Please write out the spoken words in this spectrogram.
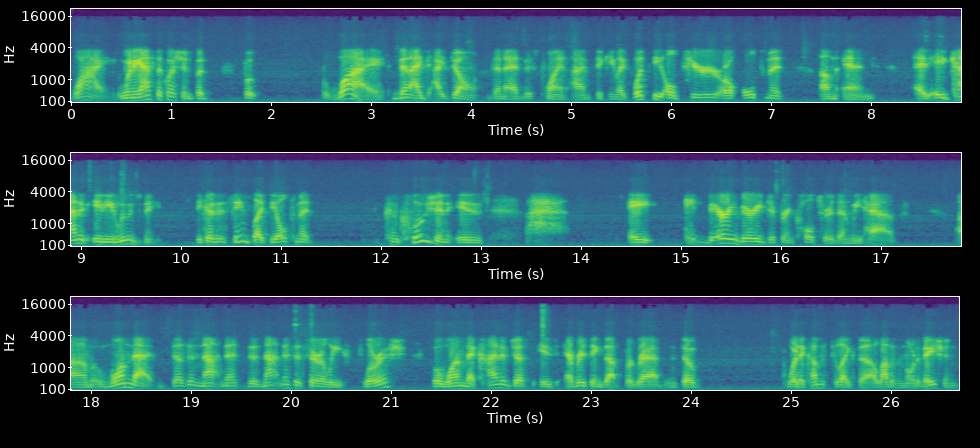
why? When he ask the question, but but, but why? Then I, I don't. Then at this point, I'm thinking like, what's the ulterior or ultimate um, end? It, it kind of it eludes me because it seems like the ultimate conclusion is a a very very different culture than we have, um, one that doesn't not ne- does not necessarily flourish, but one that kind of just is everything's up for grabs. And so, when it comes to like the, a lot of the motivation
